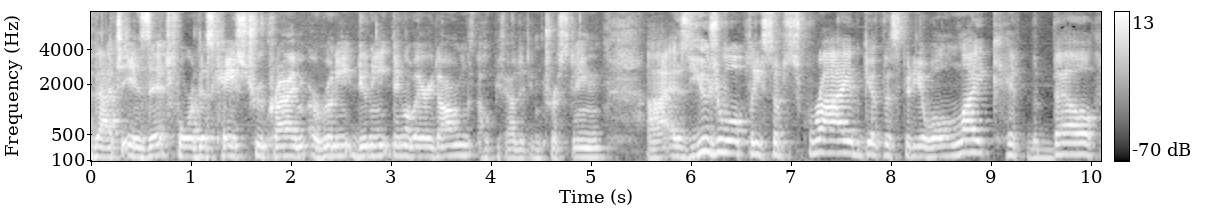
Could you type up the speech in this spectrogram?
that is it for this case, True Crime Aruni Dooney Dingleberry Dongs. I hope you found it interesting. Uh, as usual, please subscribe, give this video a like, hit the bell.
